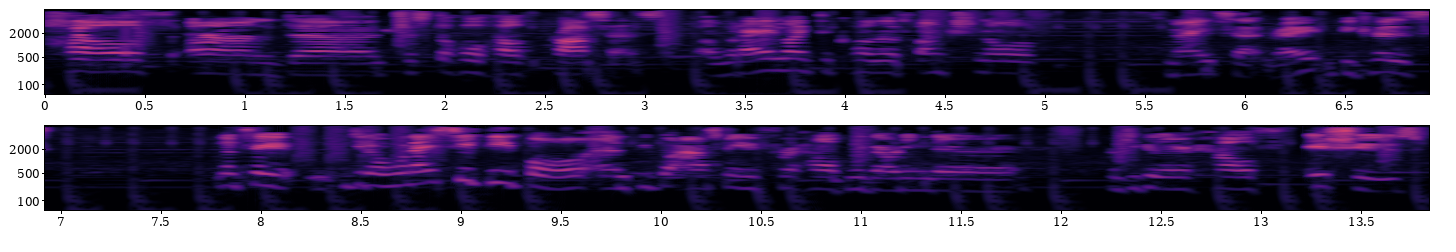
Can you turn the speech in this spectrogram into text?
health and uh, just the whole health process. Uh, what I like to call the functional mindset, right? Because let's say, you know, when I see people and people ask me for help regarding their particular health issues,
